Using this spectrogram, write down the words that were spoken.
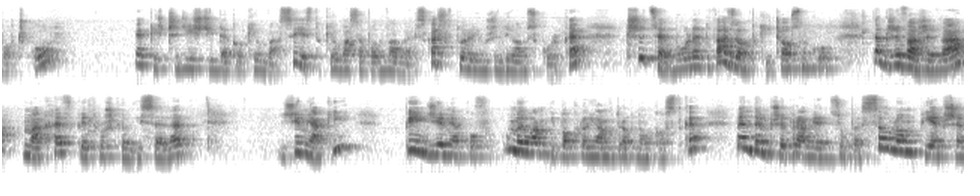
boczku, jakieś 30 deko kiełbasy, jest to kiełbasa podwawelska, z której już zdjęłam skórkę, 3 cebule, 2 ząbki czosnku, także warzywa, marchew, pietruszkę i seler, ziemniaki, 5 ziemniaków umyłam i pokroiłam w drobną kostkę. Będę przyprawiać zupę solą, pieprzem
